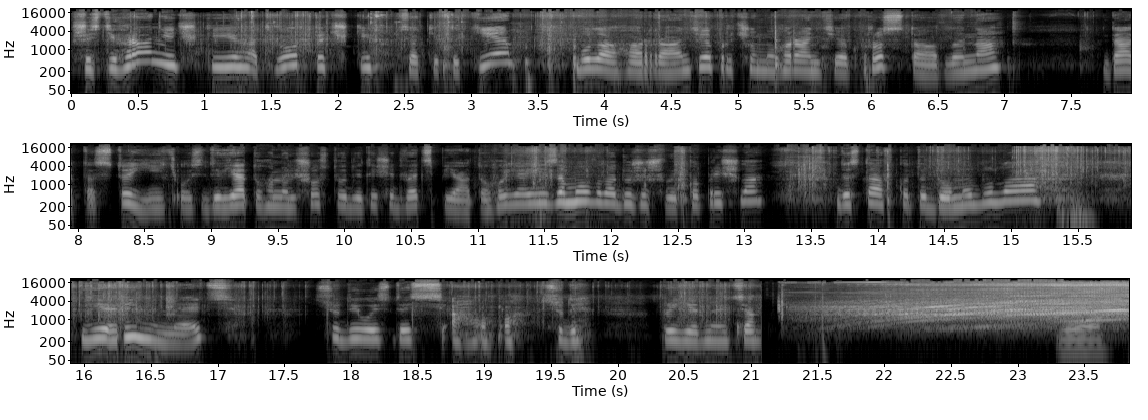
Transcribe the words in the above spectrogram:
шестиграннички, отверточки, всякі такі. Була гарантія, причому гарантія проставлена. Дата стоїть ось 9.06.2025. Я її замовила, дуже швидко прийшла. Доставка додому була. Є ремінець. Сюди ось десь. А, о, о, сюди приєднується. О.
